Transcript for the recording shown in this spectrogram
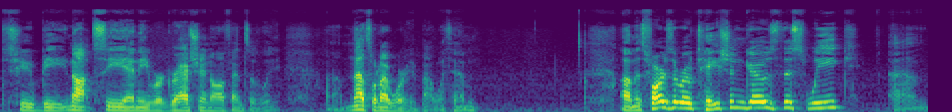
to be not see any regression offensively. Um, that's what I worry about with him. Um, as far as the rotation goes this week, um,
